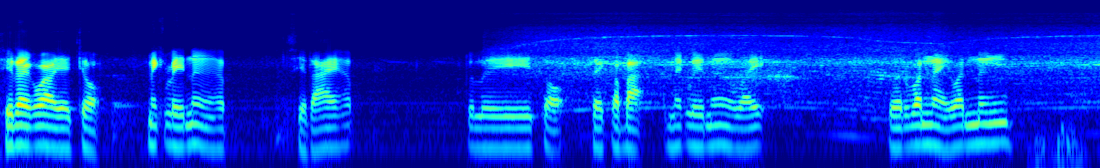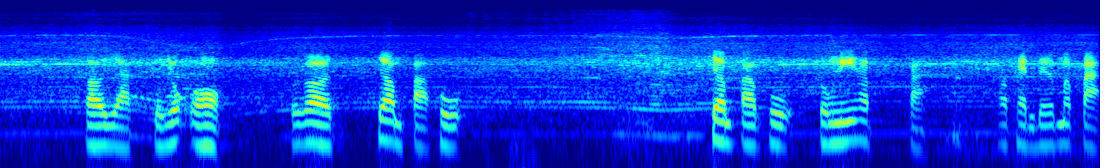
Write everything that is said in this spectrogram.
ที่แรกว่าจะเจาะแม็กเลเนอร์ครับ เสียดายครับ ก็เลยเจาะแต่กระบะแม็กเลเนอร์ไว้ เกิดวันไหนวันหนึ่งเราอยากจะยกออก แล้วก็เชื่อมปะผุ เชื่อมปะผุตรงนี้ครับ ปะ เอาแผ่นเดิมมาปะ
